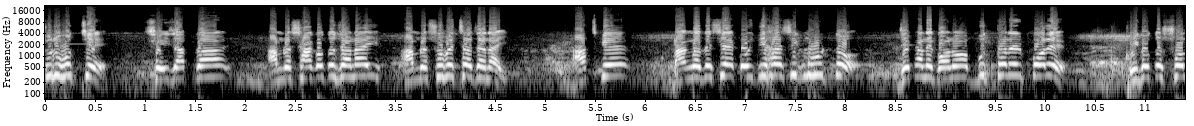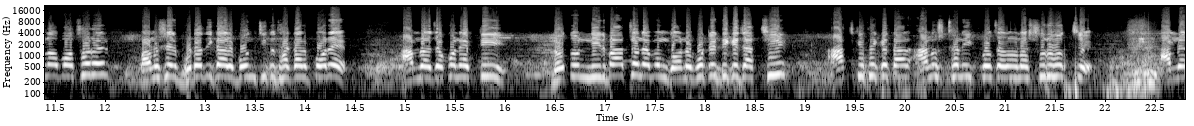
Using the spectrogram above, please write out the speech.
শুরু হচ্ছে, সেই যাত্রা আমরা স্বাগত জানাই, আমরা শুভেচ্ছা জানাই। আজকে বাংলাদেশে এক ঐতিহাসিক মুহূর্ত, যেখানে গণ অভ্যুত্থানের পরে, বিগত ষোলো বছরের মানুষের ভোটাধিকার বঞ্চিত থাকার পরে, আমরা যখন একটি নতুন নির্বাচন এবং গণভোটের দিকে যাচ্ছি। আজকে থেকে তার আনুষ্ঠানিক প্রচারণা শুরু হচ্ছে। আমরা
